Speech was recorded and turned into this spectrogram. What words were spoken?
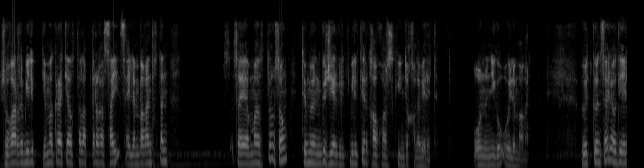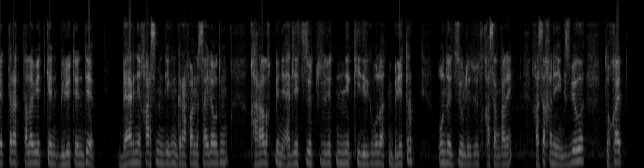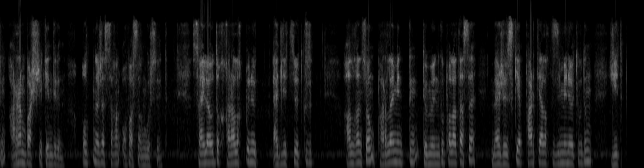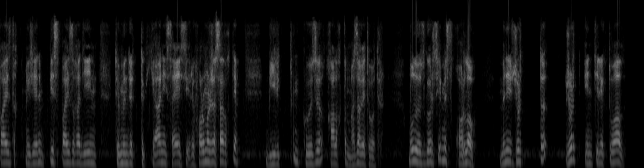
Жоғарғы билік демократиялық талаптарға сай сайланбағандықтан сайланбастан соң төменгі жергілікті биліктер қауқарсыз күйінде қала береді. Оны неге ойламаған? Өткен сайлауда электорат талап еткен бюллетенде бәріне қарсымын деген графаны сайлаудың қаралық пен әділетсіз өткізілетініне кедергі болатынын біле тұрып ондай түзетулерді қасақана енгізбеуі тоқаевтың арам басшы екендігін ұлтына жасаған опасыздығын көрсетеді. Сайлауды қаралық пен әділетсіз өткізіп алған соң парламенттің төменгі палатасы мәжіліске партиялық тізіммен өтудің жеті пайыздық межені бес пайызға дейін төмендеттік яғни саяси реформа жасадық деп биліктің көзі халықты мазақ етіп отыр. Бұл өзгеріс емес қорлау. Міне жұртты жұрт интеллектуал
